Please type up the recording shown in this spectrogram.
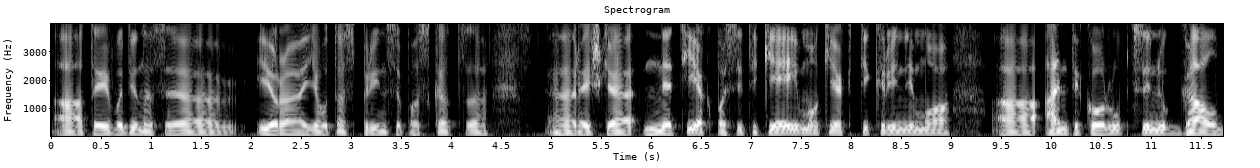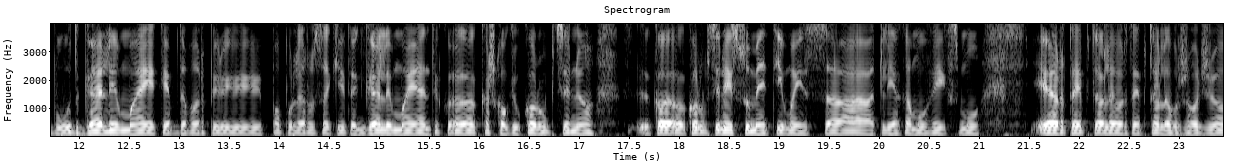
tai vadinasi, yra jau tas principas, kad reiškia ne tiek pasitikėjimo, kiek tikrinimo, antikorupcinių, galbūt galimai, kaip dabar populiaru sakyti, galimai anti, kažkokių korupciniais sumetimais atliekamų veiksmų ir taip toliau ir taip toliau. Žodžiu,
